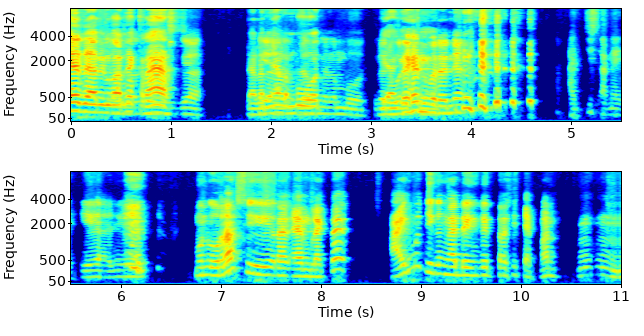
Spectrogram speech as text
eh dari luarnya keras Iya, dalamnya iya, lembut dalamnya lembut. Iya, Duren gitu. berennya. Anjis aneh ya anjing. Mun urang si Red and Black teh aing mah juga nggak ada yang Tracy Chapman, Mm-mm.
